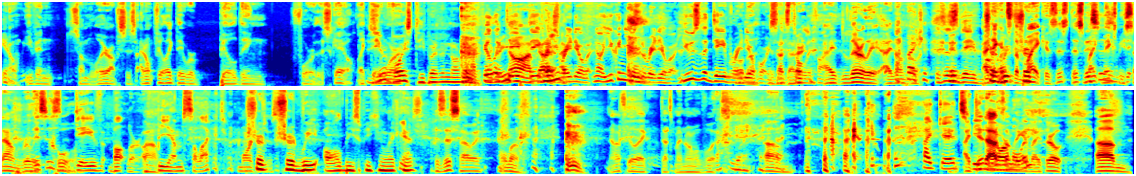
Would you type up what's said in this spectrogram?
you know, even some lawyer offices, I don't feel like they were building for the scale. Like Is they your weren't. voice deeper than normal? I feel like are you- Dave, No, I've Dave got has it. radio. No, you can use the radio voice. Use the Dave radio voice. is that That's totally fine. I literally, I don't know. This is Dave. I think it's the Should- mic. Is this this, This mic makes is me sound really this cool? is Dave Butler of BM Select should Mortgages. should we all be speaking like this? Is this how I hold on? now I feel like that's my normal voice. Um, I can't speak I did have normally. something in my throat. Um,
